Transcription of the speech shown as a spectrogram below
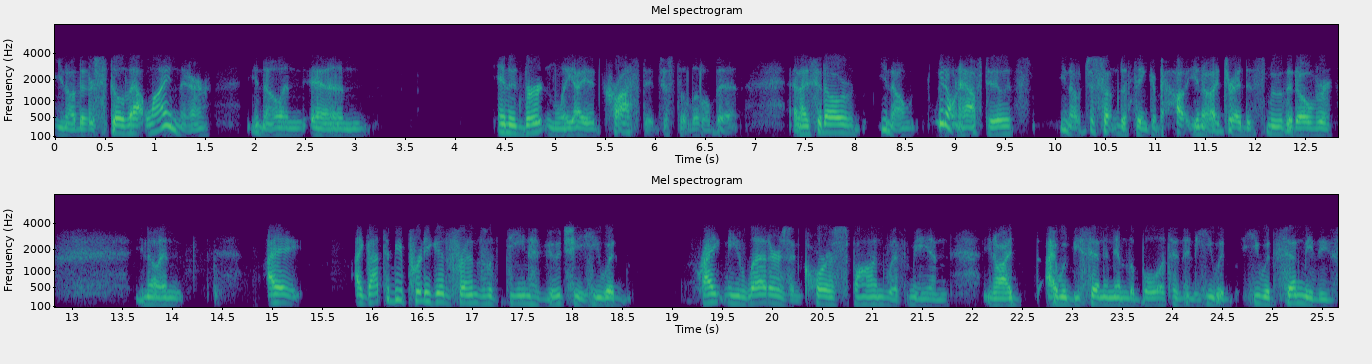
you know, there's still that line there, you know, and and inadvertently I had crossed it just a little bit. And I said, "Oh, you know, we don't have to. It's, you know, just something to think about." You know, I tried to smooth it over. You know, and I I got to be pretty good friends with Dean Higuchi. He would write me letters and correspond with me and you know I I would be sending him the bulletin and he would he would send me these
